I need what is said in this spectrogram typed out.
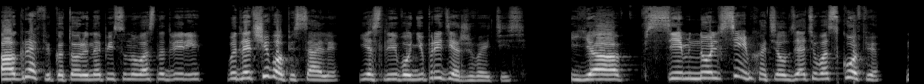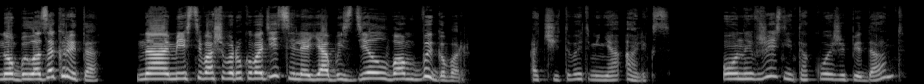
«А график, который написан у вас на двери, вы для чего писали, если его не придерживаетесь? Я в 7.07 хотел взять у вас кофе, но было закрыто. На месте вашего руководителя я бы сделал вам выговор», — отчитывает меня Алекс. Он и в жизни такой же педант,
